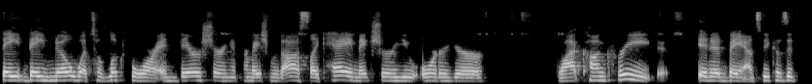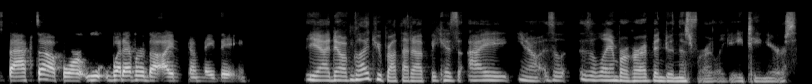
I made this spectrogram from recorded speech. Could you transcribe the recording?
They they know what to look for and they're sharing information with us like hey make sure you order your black concrete in advance because it's backed up or whatever the item may be Yeah, no, I'm glad you brought that up because I, you know, as a as a land broker, I've been doing this for like 18 years,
